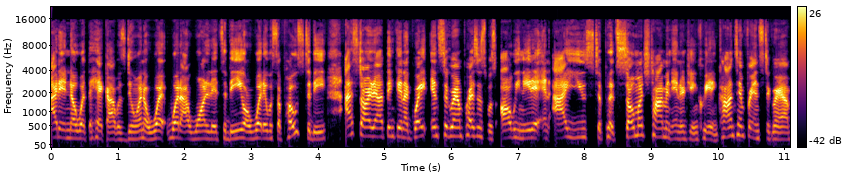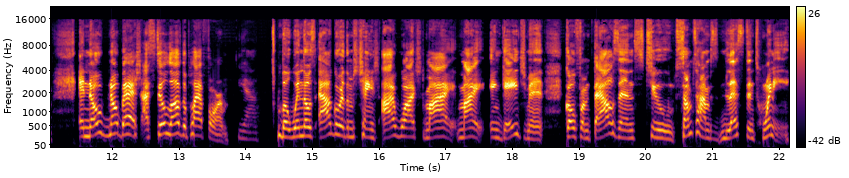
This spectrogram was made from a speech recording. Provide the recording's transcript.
I didn't know what the heck I was doing or what, what I wanted it to be or what it was supposed to be. I started out thinking a great Instagram presence was all we needed. And I used to put so much time and energy in creating content for Instagram. And no, no bash, I still love the platform. Yeah but when those algorithms changed i watched my my engagement go from thousands to sometimes less than 20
